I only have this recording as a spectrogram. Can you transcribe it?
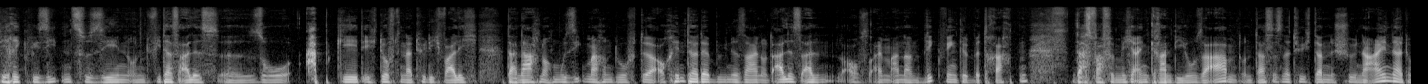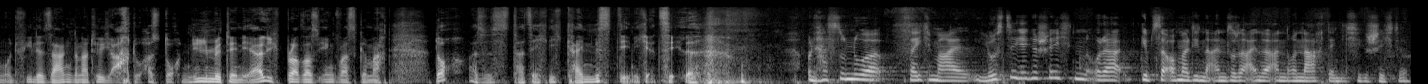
die Requisiten zu sehen und wie das alles äh, so abgeht. Ich durfte natürlich, weil ich danach noch Musik machen durfte, auch hinter der Bühne sein und alles aus einem anderen Blickwinkel betrachten. Das war für mich ein grandioser Abend. Und das ist natürlich dann eine schöne Einleitung. Und viele sagen dann natürlich, ach, du hast doch nie mit den Ehrlich Brothers irgendwas gemacht. Doch, also es ist tatsächlich kein Mist, den ich erzähle. Und hast du nur, sag ich mal, lustige Geschichten oder gibt es da auch mal die, so eine andere nachdenkliche Geschichte?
